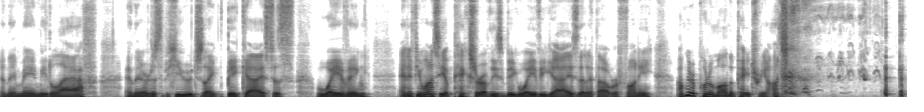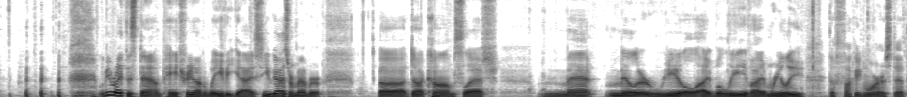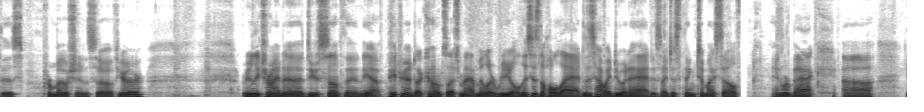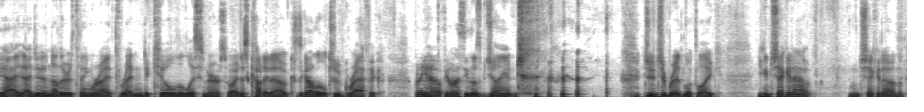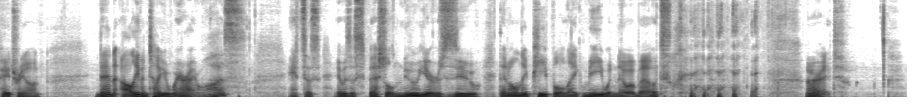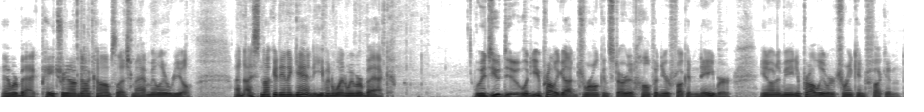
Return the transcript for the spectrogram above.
and they made me laugh, and they were just huge like big guys just waving. And if you want to see a picture of these big wavy guys that I thought were funny, I'm gonna put them on the Patreon. Let me write this down. Patreon wavy guys. So you guys remember uh, dot com slash Matt Miller Real. I believe I am really the fucking worst at this promotion. So if you're really trying to do something, yeah, patreon.com slash Matt Miller Real. This is the whole ad. This is how I do an ad. Is I just think to myself, and we're back. Uh, yeah, I, I, did another thing where I threatened to kill the listener, so I just cut it out because it got a little too graphic. But anyhow, if you want to see those giant gingerbread look like, you can check it out. You can check it out on the Patreon. Then I'll even tell you where I was. It's a, it was a special New Year's zoo that only people like me would know about. All right. And we're back. Patreon.com slash Matt Miller Real. And I snuck it in again, even when we were back. What did you do? What you probably got drunk and started humping your fucking neighbor. You know what I mean? You probably were drinking fucking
